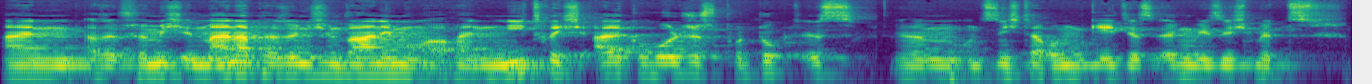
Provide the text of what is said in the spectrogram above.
ein, also für mich in meiner persönlichen Wahrnehmung auch ein niedrig alkoholisches Produkt ist, ähm, uns nicht darum geht, jetzt irgendwie sich mit,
